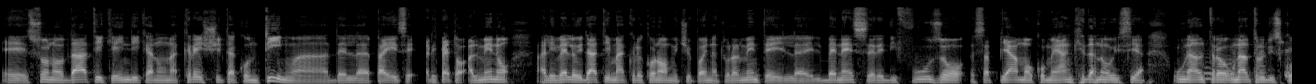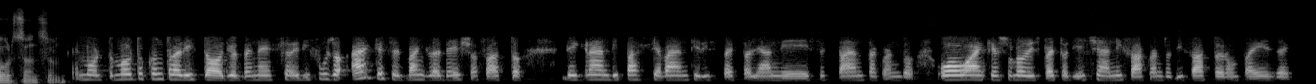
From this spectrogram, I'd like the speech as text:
eh, sono dati che indicano una crescita continua del paese, ripeto, almeno a livello di dati macroeconomici, poi naturalmente il, il benessere diffuso sappiamo come anche da noi sia un altro, un altro discorso. Insomma. È molto, molto contraddittorio il benessere essere diffuso, anche se il Bangladesh ha fatto dei grandi passi avanti rispetto agli anni 70 quando, o anche solo rispetto a dieci anni fa, quando di fatto era un paese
